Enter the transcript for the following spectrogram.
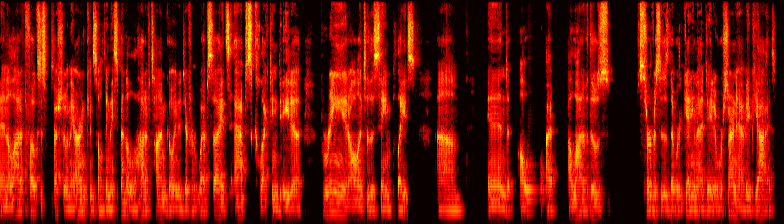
And a lot of folks, especially when they are in consulting, they spend a lot of time going to different websites, apps, collecting data, bringing it all into the same place. Um, and a, a, lot of those services that were getting that data were starting to have APIs.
